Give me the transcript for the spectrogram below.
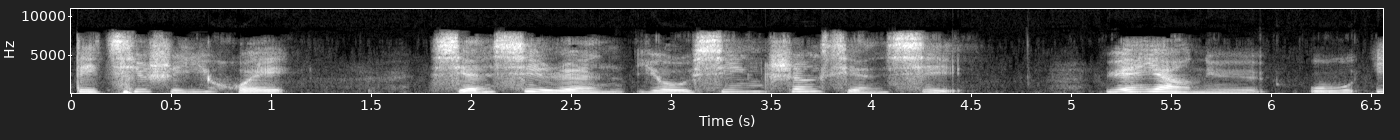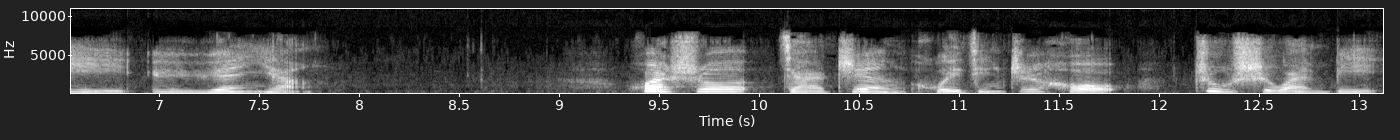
第七十一回，嫌隙人有心生嫌隙，鸳鸯女无意遇鸳鸯。话说贾政回京之后，注释完毕，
